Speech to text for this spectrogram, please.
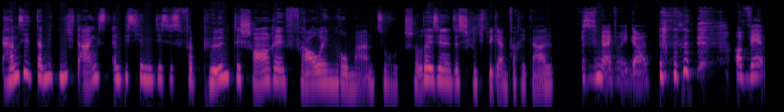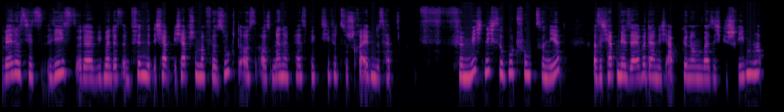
Haben Sie damit nicht Angst, ein bisschen in dieses verpönte Genre Frauenroman zu rutschen? Oder ist Ihnen das schlichtweg einfach egal? Es ist mir einfach egal. Ob wer, wer das jetzt liest oder wie man das empfindet. Ich habe ich hab schon mal versucht, aus, aus meiner Perspektive zu schreiben. Das hat für mich nicht so gut funktioniert. Also ich habe mir selber da nicht abgenommen, was ich geschrieben habe.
